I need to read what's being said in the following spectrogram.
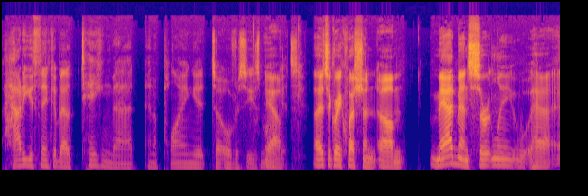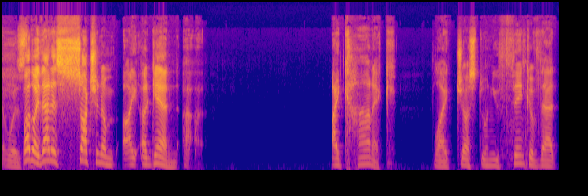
how do you think about taking that and applying it to overseas markets? Yeah, uh, it's a great question. Um, Mad Men certainly ha- was. By the way, that is such an um, I again. Uh, iconic. Like just when you think of that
